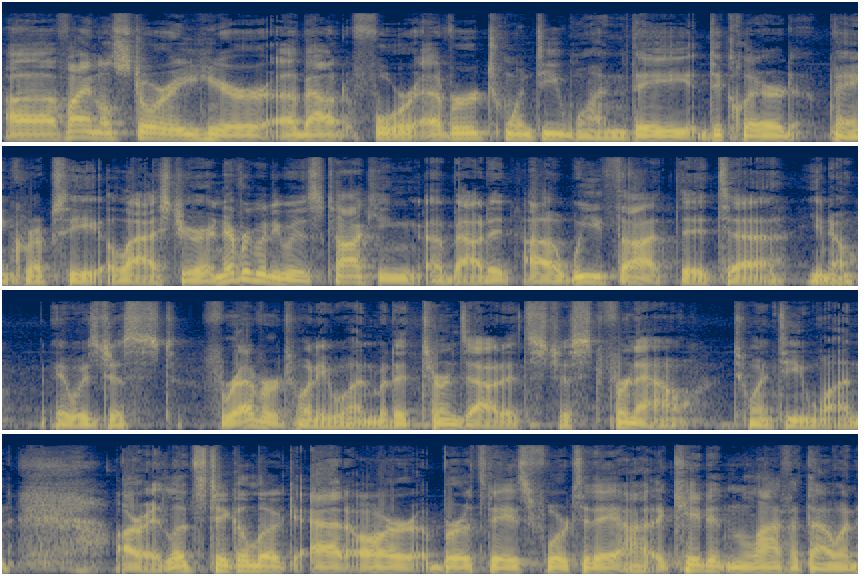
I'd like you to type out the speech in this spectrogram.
uh, final story here about Forever 21. They declared bankruptcy last year, and everybody was talking about it. Uh, we thought that, uh, you know, it was just Forever 21, but it turns out it's just for now 21. All right, let's take a look at our birthdays for today. Uh, Kay didn't laugh at that one.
